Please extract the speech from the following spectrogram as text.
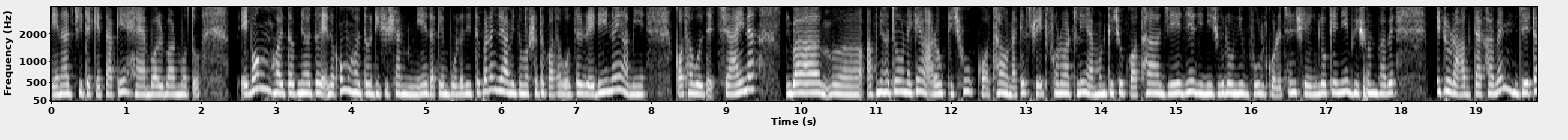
এনার্জিটাকে তাকে হ্যাঁ বলবার মতো। এবং হয়তো আপনি হয়তো এরকম হয়তো ডিসিশান নিয়ে তাকে বলে দিতে পারেন যে, আমি তোমার সাথে কথা বলতে রেডি নই, আমি কথা বলতে চাই না। বা আপনি হয়তো ওনাকে আরও কিছু কথা, ওনাকে স্ট্রেট ফরওয়ার্ডলি এমন কিছু কথা, যে যে জিনিসগুলো উনি ভুল করেছেন, সেগুলোকে নিয়ে ভীষণভাবে একটু রাগ দেখাবেন, যেটা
